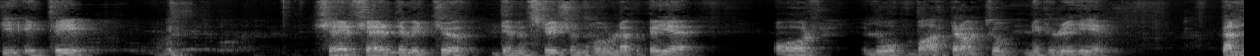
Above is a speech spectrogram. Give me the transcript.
ਕਿ ਇੱਥੇ ਸ਼ਹਿਰ ਸ਼ਹਿਰ ਦੇ ਵਿੱਚ ਡੈਮੋਨਸਟ੍ਰੇਸ਼ਨ ਹੋਣ ਲੱਗ ਪਈ ਹੈ ਔਰ ਲੋਕ ਬਾਹਰ ਘਰਾਂ ਚੋਂ ਨਿਕਲ ਰਹੇ ਹੈ। ਕੱਲ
